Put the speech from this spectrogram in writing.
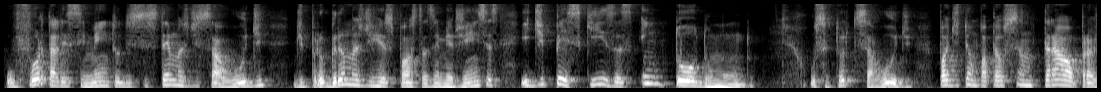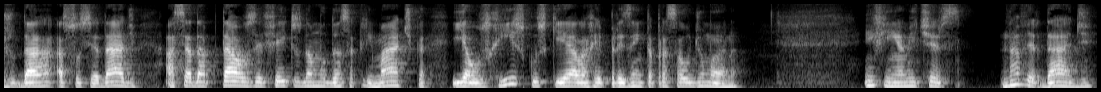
o fortalecimento de sistemas de saúde, de programas de resposta às emergências e de pesquisas em todo o mundo. O setor de saúde pode ter um papel central para ajudar a sociedade a se adaptar aos efeitos da mudança climática e aos riscos que ela representa para a saúde humana. Enfim, amiters, na verdade,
